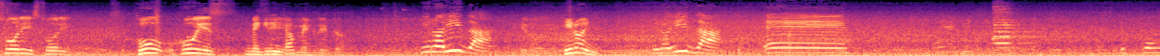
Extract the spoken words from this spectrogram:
story story who who is Negrita? Negrita Heroída, hero heroine Heroída. Ε... Λοιπόν,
